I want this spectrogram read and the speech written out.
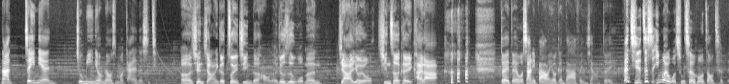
那这一年，朱咪，你有没有什么感恩的事情？呃，先讲一个最近的好了，就是我们家又有新车可以开啦。对对，我上礼拜好像有跟大家分享，对，但其实这是因为我出车祸造成的，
